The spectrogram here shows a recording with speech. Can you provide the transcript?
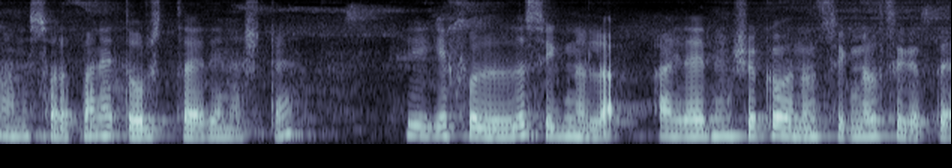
ನಾನು ಸ್ವಲ್ಪನೇ ತೋರಿಸ್ತಾ ಇದ್ದೀನಿ ಅಷ್ಟೇ. ಹೀಗೆ ಫುಲ್ ಸಿಗ್ನಲ್ ಐದೈದು ನಿಮಿಷಕ್ಕೂ ಒಂದೊಂದು ಸಿಗ್ನಲ್ ಸಿಗುತ್ತೆ.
